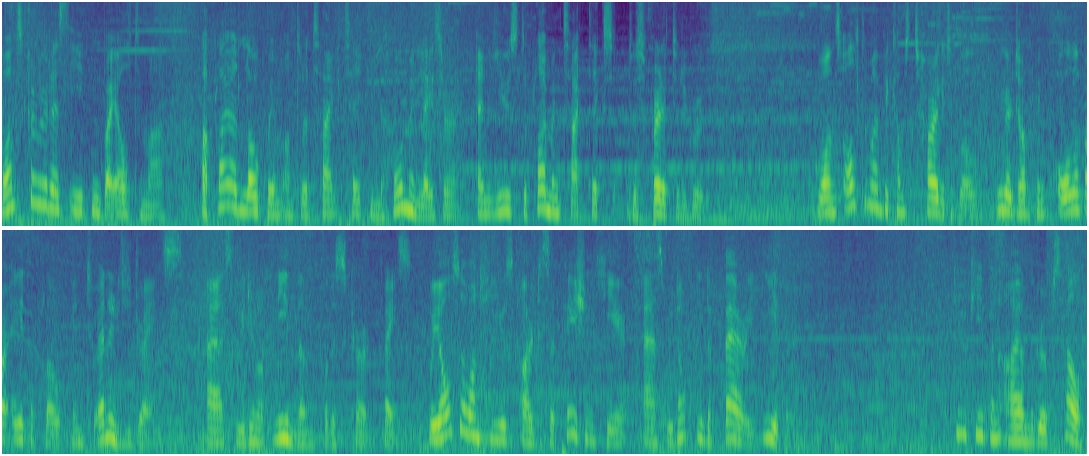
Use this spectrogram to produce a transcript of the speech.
Once Garuda is eaten by Ultima, apply Adloquium onto the tank taking the homing laser and use deployment tactics to spread it to the group. Once Ultima becomes targetable, we are dumping all of our Aether Flow into energy drains, as we do not need them for this current phase. We also want to use our Dissipation here, as we don't need a fairy either. Do keep an eye on the group's health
